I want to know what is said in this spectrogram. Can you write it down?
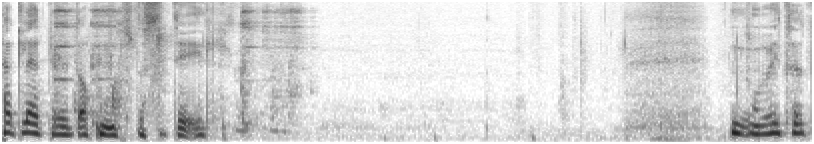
Det gledde vi dere alltid til. Og vi tatt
